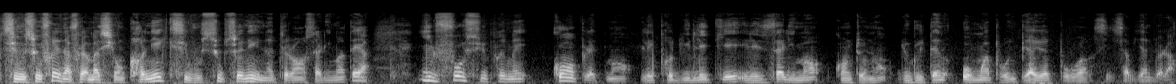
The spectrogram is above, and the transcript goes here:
Si vous souffrez d'inflammation chronique, si vous soupçonnez une intolérance alimentaire, il faut supprimer complètement les produits laitiers et les aliments contenant du gluten, au moins pour une période, pour voir si ça vient de là.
